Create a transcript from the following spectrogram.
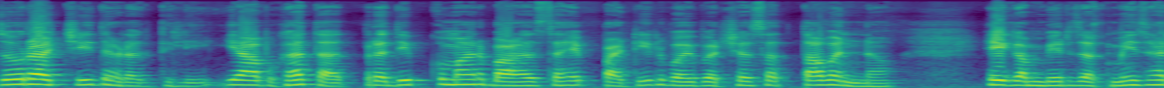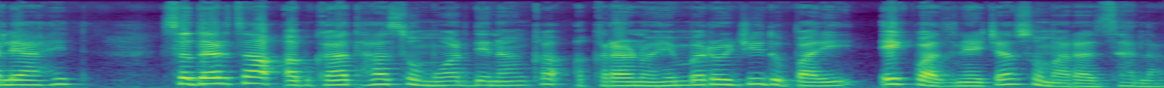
जोराची धडक दिली. या अपघातात प्रदीपकुमार बाळासाहेब पाटील वय वर्ष सत्तावन्न हे गंभीर जखमी झाले आहेत. सदरचा अपघात हा सोमवार दिनांक अकरा नोव्हेंबर रोजी दुपारी एक वाजण्याच्या सुमारास झाला.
